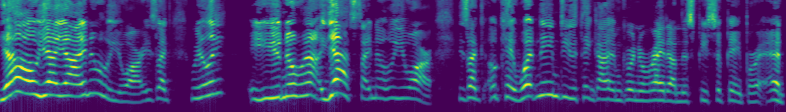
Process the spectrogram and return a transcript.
Yeah, oh, yeah, yeah, I know who you are. He's like, Really? You know who Yes, I know who you are. He's like, Okay, what name do you think I am going to write on this piece of paper? And,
